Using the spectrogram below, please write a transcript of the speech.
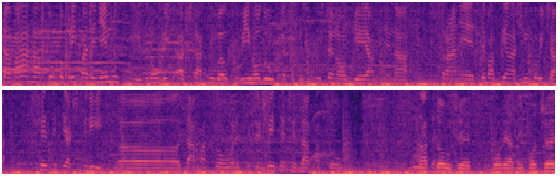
tá váha v tomto prípade nemusí robiť až takú veľkú výhodu, pretože skúsenosť je jasne na strane Sebastiana Šimkoviča 64 uh, zápasov, respektíve 66 zápasov. Tak to už je poriadny počet.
